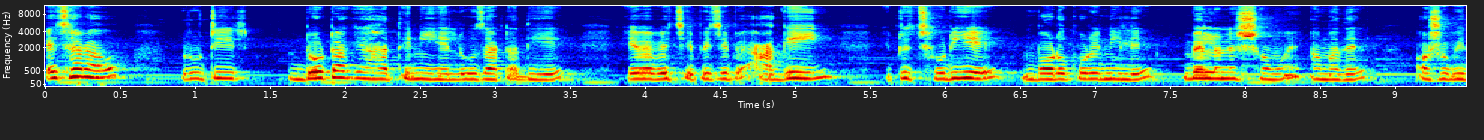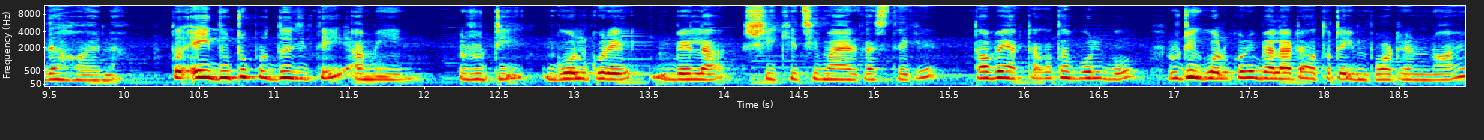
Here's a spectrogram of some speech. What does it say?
এছাড়াও রুটির ডোটাকে হাতে নিয়ে লুজ আটা দিয়ে এভাবে চেপে চেপে আগেই একটু ছড়িয়ে বড় করে নিলে বেলনের সময় আমাদের অসুবিধা হয় না। তো এই দুটো পদ্ধতিতেই আমি রুটি গোল করে বেলা শিখেছি মায়ের কাছ থেকে। তবে একটা কথা বলব, রুটি গোল করে বেলাটা অতটা ইম্পর্টেন্ট নয়।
